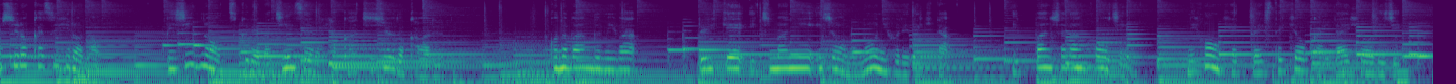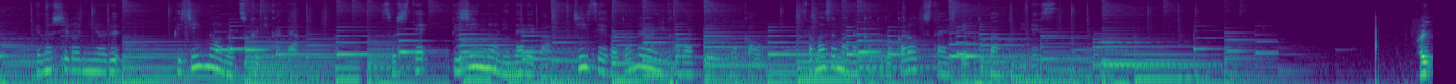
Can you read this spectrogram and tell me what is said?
野城和弘の美人脳を作れば人生は180度変わるこの番組は累計1万人以上の脳に触れてきた一般社団法人日本ヘッドエステ協会代表理事江野城による美人脳の作り方そして美人脳になれば人生がどのように変わっていくのかをさまざまな角度からお伝えしていく番組です。はい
